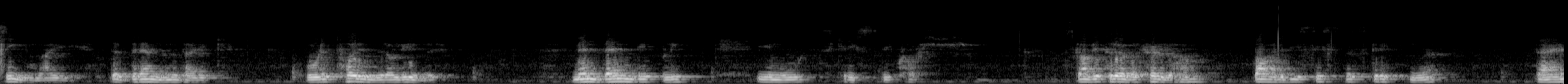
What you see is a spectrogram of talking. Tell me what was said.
Sinai, det brennende berg, hvor det tårner og lyner. Men vend ditt blikk imot Kristi kors. Skal vi prøve å følge ham bare de siste skrittene der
